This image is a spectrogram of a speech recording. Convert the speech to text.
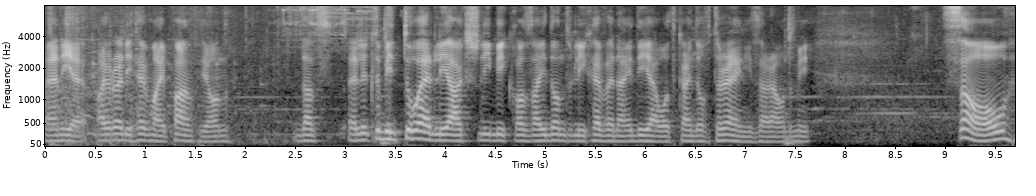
And yeah, I already have my Pantheon. That's a little bit too early actually, because I don't really have an idea what kind of terrain is around me. So,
